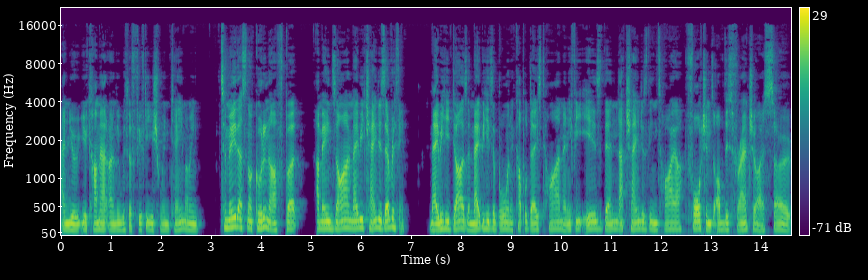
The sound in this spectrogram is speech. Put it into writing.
and you, you come out only with a 50 ish win team. I mean, to me, that's not good enough, but I mean, Zion maybe changes everything. Maybe he does, and maybe he's a bull in a couple days' time. And if he is, then that changes the entire fortunes of this franchise. So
